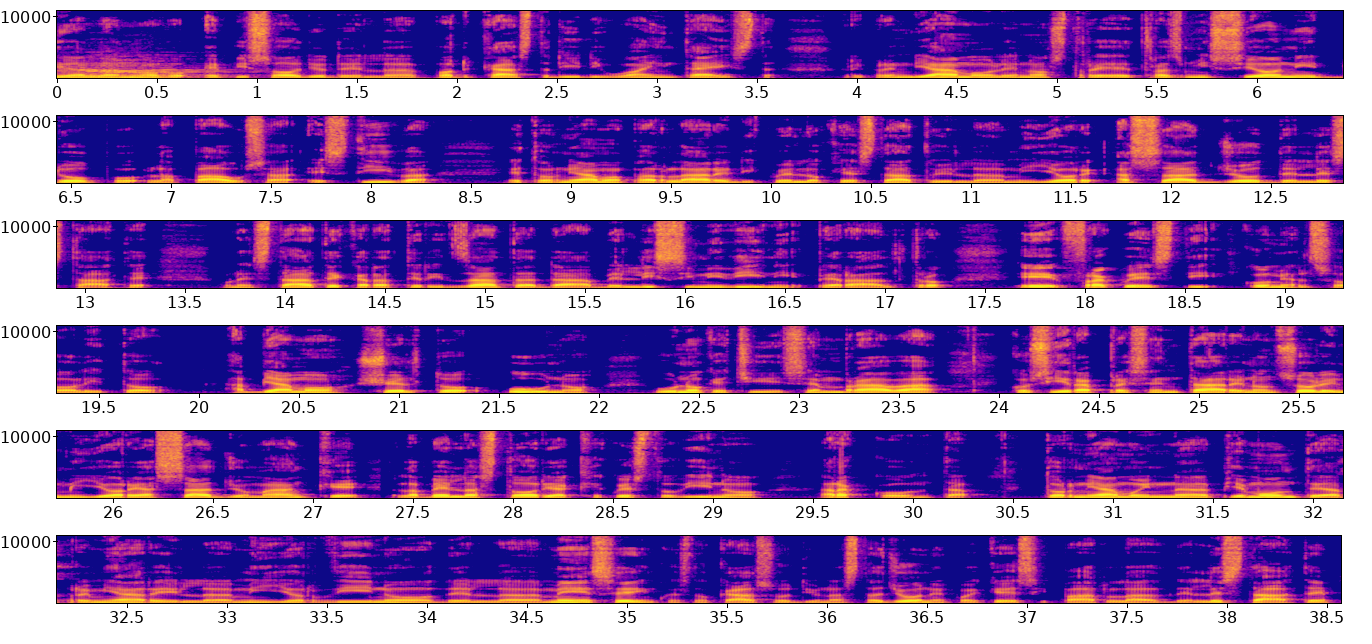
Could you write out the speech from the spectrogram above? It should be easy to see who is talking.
Speaker 1: Benvenuti al nuovo episodio del podcast di The Wine Taste. Riprendiamo le nostre trasmissioni dopo la pausa estiva e torniamo a parlare di quello che è stato il migliore assaggio dell'estate, un'estate caratterizzata da bellissimi vini, peraltro, e fra questi, come al solito, abbiamo scelto uno, uno che ci sembrava così rappresentare non solo il migliore assaggio, ma anche la bella storia che questo vino racconta. Torniamo in Piemonte a premiare il miglior vino del mese, in questo caso di una stagione, poiché si parla dell'estate,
